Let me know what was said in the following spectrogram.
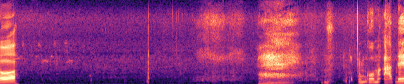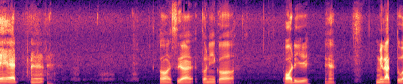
รอ ผมก็มาอาบแดดนะฮะก็เสื้อตัวนี้ก็พอดีนะฮะไม่รัดตัว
